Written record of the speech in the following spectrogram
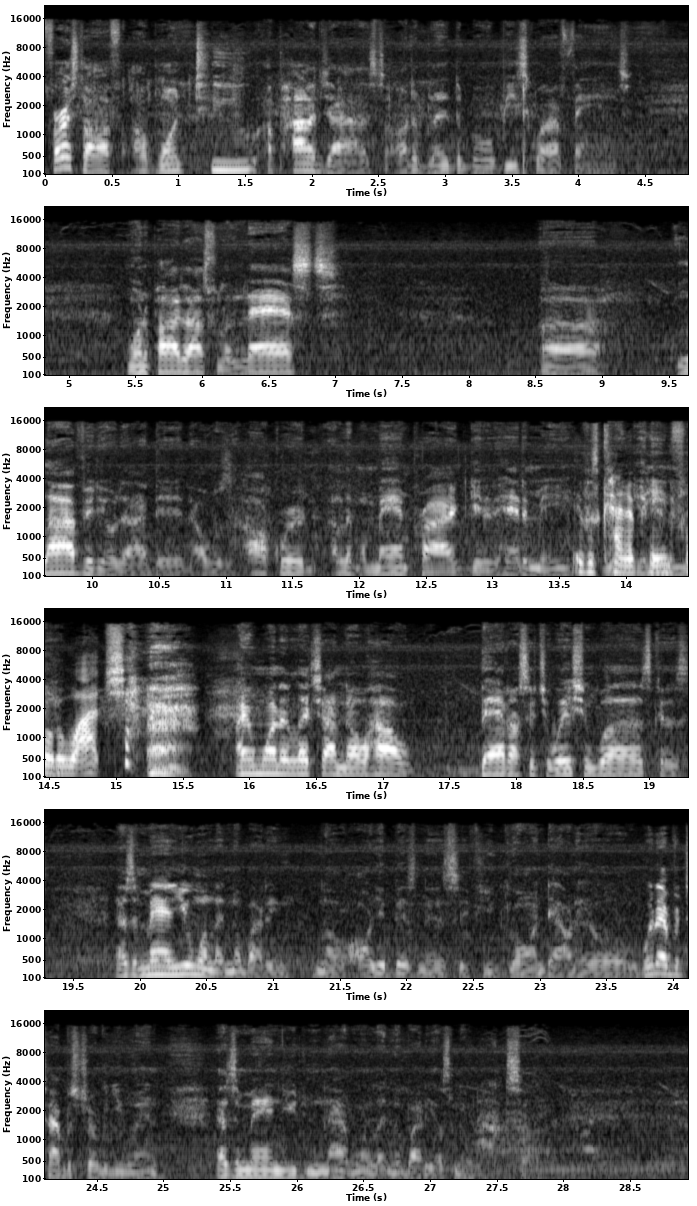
first off, I want to apologize to all the Blended Abode Squad fans. I want to apologize for the last uh, live video that I did. I was awkward. I let my man pride get ahead of me. It was kind of painful to watch. I didn't want to let y'all know how bad our situation was because as a man, you won't let nobody know all your business if you're going downhill or whatever type of struggle you're in. As a man, you do not want to let nobody else know that. So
